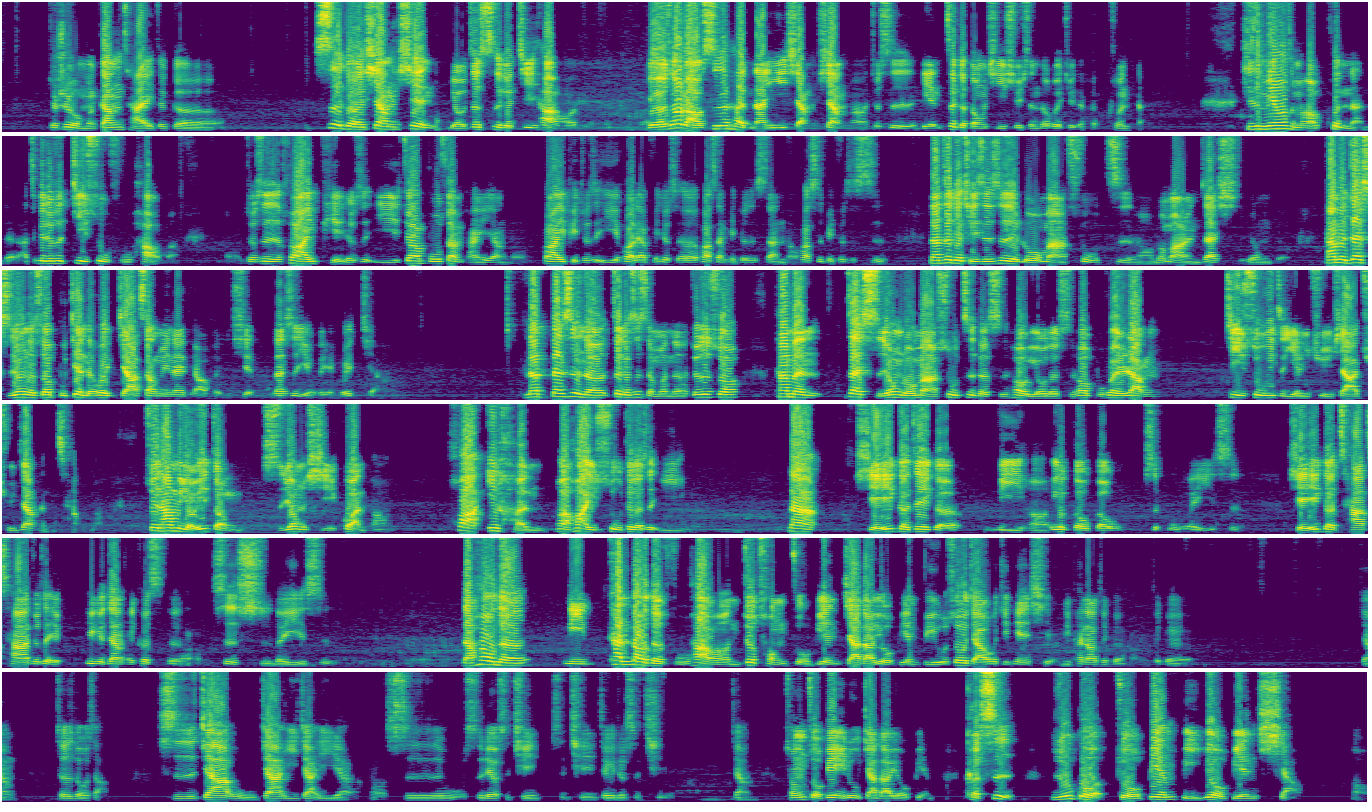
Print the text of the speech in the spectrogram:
就是我们刚才这个四个象限有这四个记号哈，有的时候老师很难以想象啊，就是连这个东西学生都会觉得很困难。其实没有什么好困难的啦，这个就是计数符号嘛，就是画一撇就是一，就像拨算盘一样哦，画一撇就是一，画两撇就是二，画三撇就是三哦，画四撇就是四。那这个其实是罗马数字哦，罗马人在使用的。他们在使用的时候，不见得会加上面那条横线，但是有的也会加。那但是呢，这个是什么呢？就是说他们在使用罗马数字的时候，有的时候不会让计数一直延续下去，这样很长嘛。所以他们有一种使用习惯哈，画一横画画一竖，这个是一。那写一个这个 V 哈，一个勾勾。是五的意思，写一个叉叉就是一个这样 x 的哈，是十的意思。然后呢，你看到的符号哦，你就从左边加到右边。比如说，假如我今天写，你看到这个哈，这个这样，这是多少？十加五加一加一啊，哦，十五、十六、十七、十七，这个就十七。这样从左边一路加到右边。可是如果左边比右边小，哦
